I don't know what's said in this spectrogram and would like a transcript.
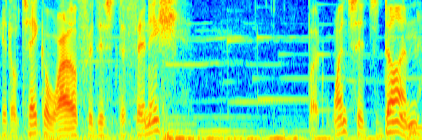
It'll take a while for this to finish, but once it's done,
